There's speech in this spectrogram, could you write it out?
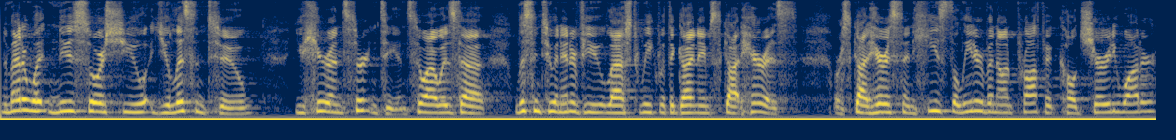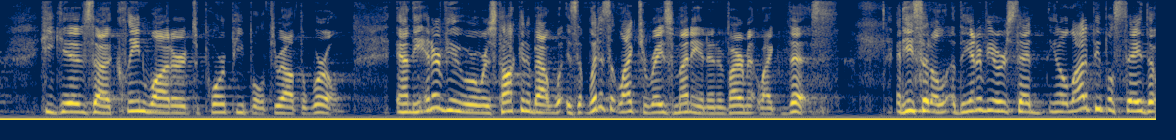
No matter what news source you, you listen to, you hear uncertainty. And so I was uh, listening to an interview last week with a guy named Scott Harris, or Scott Harrison. He's the leader of a nonprofit called Charity Water. He gives uh, clean water to poor people throughout the world. And the interviewer was talking about what is, it, what is it like to raise money in an environment like this? And he said, the interviewer said, you know, a lot of people say that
